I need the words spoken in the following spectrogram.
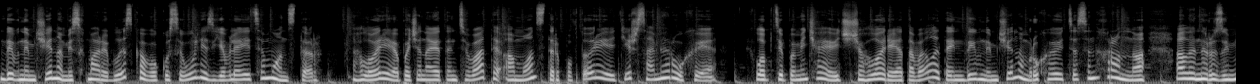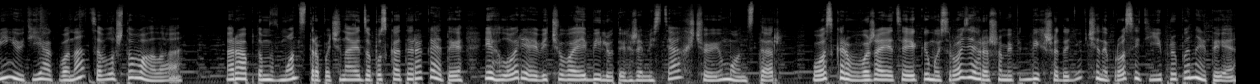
дивним чином із хмари блискавок у Сеулі з'являється монстр. Глорія починає танцювати, а монстр повторює ті ж самі рухи. Хлопці помічають, що Глорія та Велетень дивним чином рухаються синхронно, але не розуміють, як вона це влаштувала. Раптом в монстра починають запускати ракети, і Глорія відчуває біль у тих же місцях, що і монстр. Оскар вважає це якимось розіграшом і, підбігши до дівчини, просить її припинити.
